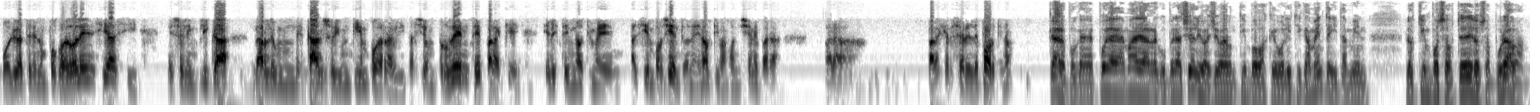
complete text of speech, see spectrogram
volvió a tener un poco de dolencias y eso le implica darle un descanso y un tiempo de rehabilitación prudente para que él esté en óptima, al 100%, en óptimas condiciones para, para, para ejercer el deporte, ¿no? Claro, porque después además de la recuperación le iba a llevar un tiempo basquetbolísticamente y también los tiempos a ustedes los apuraban.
